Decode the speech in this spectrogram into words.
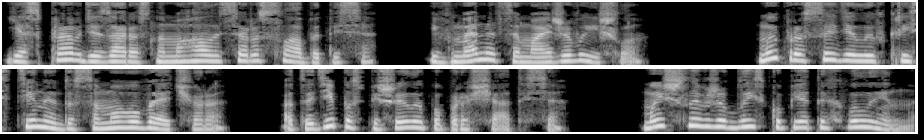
Я справді зараз намагалася розслабитися, і в мене це майже вийшло. Ми просиділи в Крістіни до самого вечора, а тоді поспішили попрощатися. Ми йшли вже близько п'яти хвилин,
